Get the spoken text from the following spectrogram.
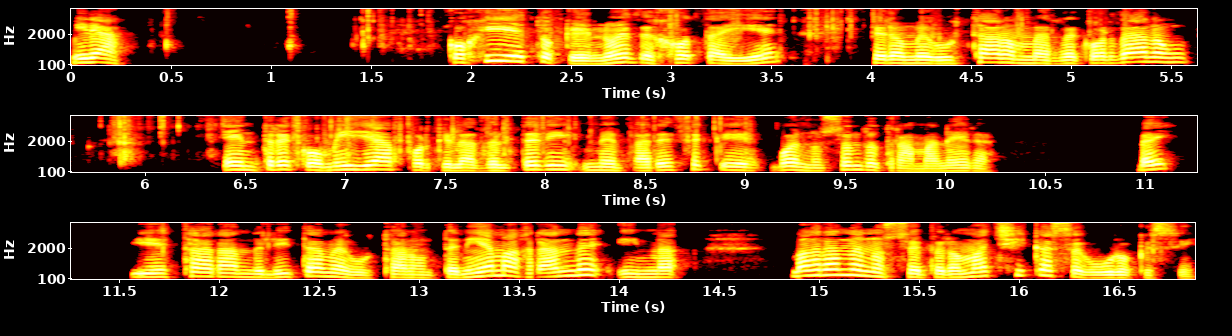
Mirad, cogí esto que no es de J.I.E., pero me gustaron, me recordaron, entre comillas, porque las del Teddy me parece que, bueno, son de otra manera. ¿Veis? Y estas arandelitas me gustaron. Tenía más grandes y más... Más grande no sé, pero más chica seguro que sí.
